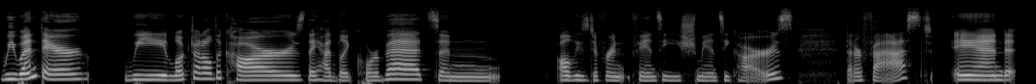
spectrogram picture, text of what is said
we went there. We looked at all the cars. They had like Corvettes and all these different fancy schmancy cars that are fast. And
